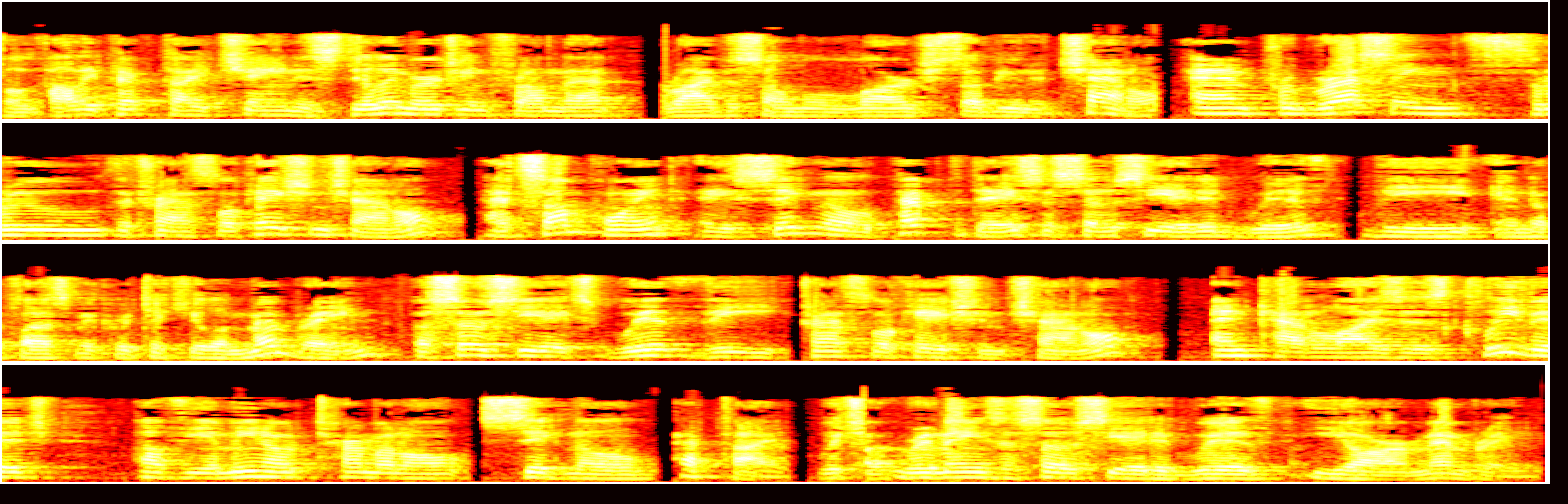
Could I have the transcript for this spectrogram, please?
The polypeptide chain is still emerging from that ribosomal large subunit channel and progressing through the translocation channel. At some point, a signal peptidase associated with the endoplasmic reticulum membrane associates with the translocation channel and catalyzes cleavage of the amino terminal signal peptide, which remains associated with ER membrane.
